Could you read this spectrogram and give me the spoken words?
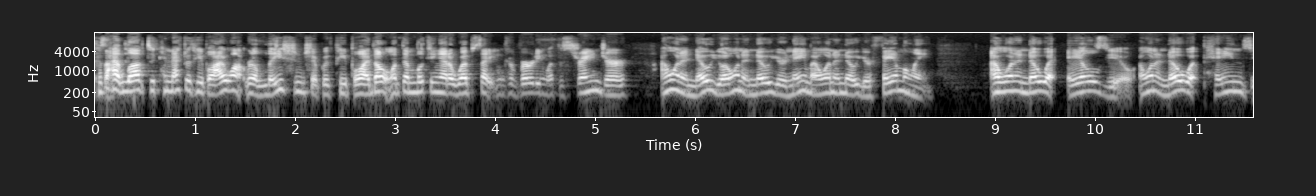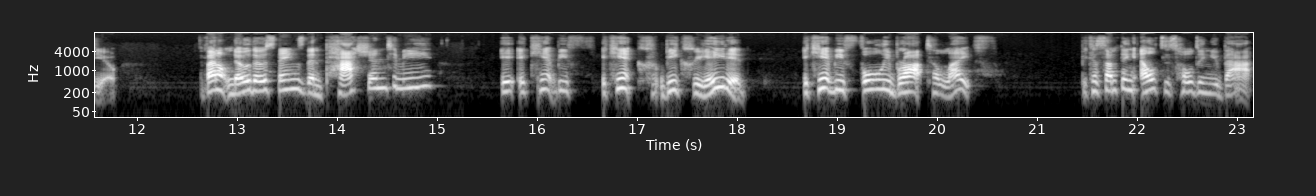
because I love to connect with people, I want relationship with people. I don't want them looking at a website and converting with a stranger. I want to know you. I want to know your name. I want to know your family. I want to know what ails you. I want to know what pains you if I don't know those things, then passion to me, it, it can't be it can't cr- be created. It can't be fully brought to life because something else is holding you back.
